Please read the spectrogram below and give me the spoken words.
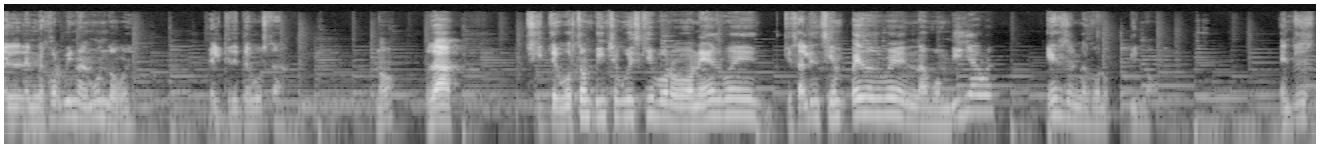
el, mejor vino del mundo, güey? El que a ti te gusta. ¿No? O sea, si te gusta un pinche whisky borbonés, güey, que salen 100 pesos, güey, en la bombilla, güey, ese es el mejor vino, Entonces,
